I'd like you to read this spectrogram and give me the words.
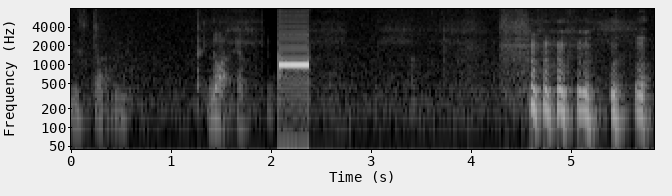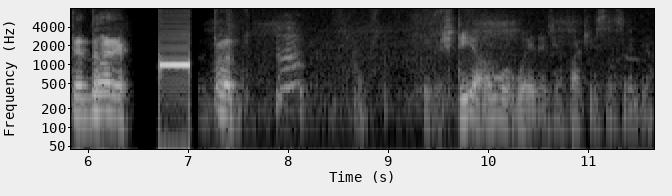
deschis tare. Te doare. Te doare tot. Știam, mă, băi, de ce face să se dea.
